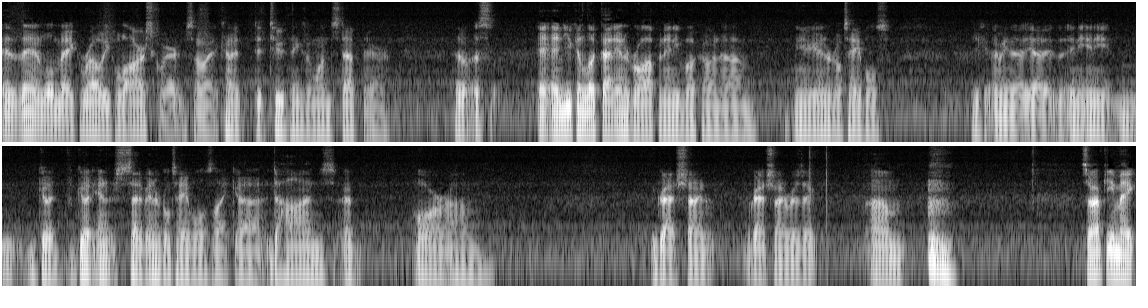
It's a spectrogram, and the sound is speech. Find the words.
and then we'll make rho equal to r squared. So I kind of did two things in one step there. and you can look that integral up in any book on um, you know, integral tables. You can, I mean, uh, yeah, any any good good set of integral tables like uh, de Haan's or, uh, or um, Gradshteyn Gradshteyn Ryzhik. Um, so after you make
